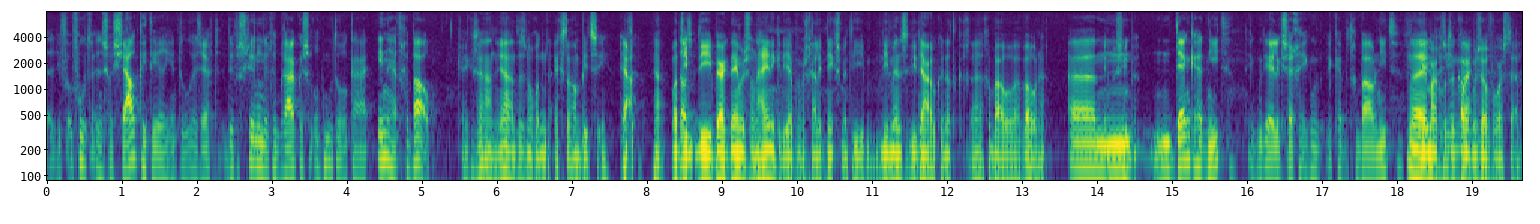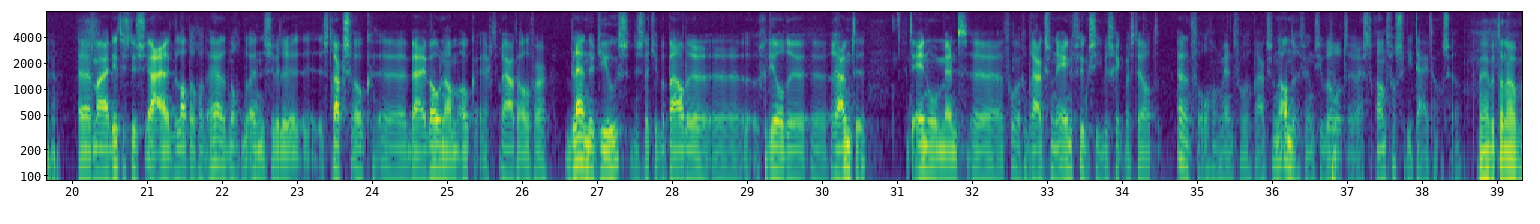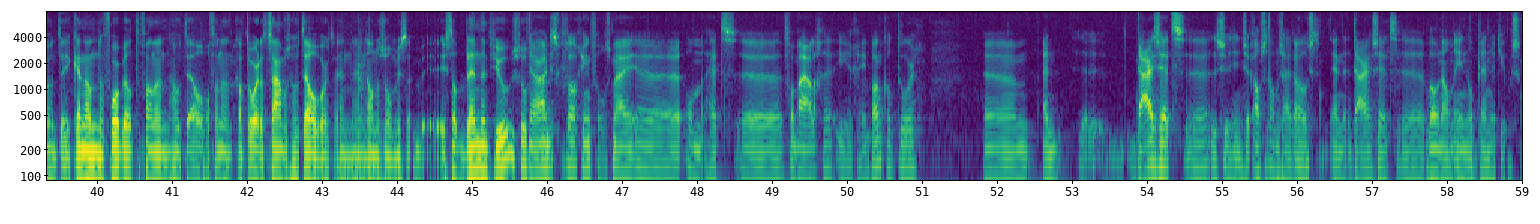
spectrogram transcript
die voegt een sociaal criterium toe. Hij zegt, de verschillende gebruikers ontmoeten elkaar in het gebouw. Kijk eens aan, ja, dat is nog een extra ambitie. Ja. Want, ja, want die, die werknemers van Heineken, die hebben waarschijnlijk niks met die, die mensen die daar ook in dat gebouw wonen. Um, in principe. Denk het niet. Ik moet eerlijk zeggen, ik, moet, ik heb het gebouw niet. Nee, maar goed, dat kan maar, ik me zo voorstellen. Ja. Uh, maar dit is dus ja, eigenlijk de lat nog wat. Hè, nog, en ze willen straks ook uh, bij Wonam ook echt praten over blended use. Dus dat je bepaalde gedeelde ruimte het ene moment voor gebruikers van de ene functie beschikbaar stelt. En het volgende moment voor gebruikers van de andere functie. Bijvoorbeeld restaurantfaciliteiten of zo. We hebben het dan over, ik ken dan een voorbeeld van een hotel of van een kantoor dat s'avonds hotel wordt en, en andersom. Is dat, is dat blended use? Of? Ja, in dit geval ging het volgens mij uh, om het uh, voormalige ING bankkantoor. Um, en daar zet, dus in Amsterdam Zuidoost, en daar zet Woonam in op blended use.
